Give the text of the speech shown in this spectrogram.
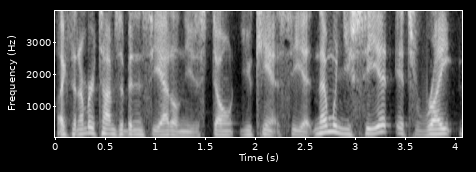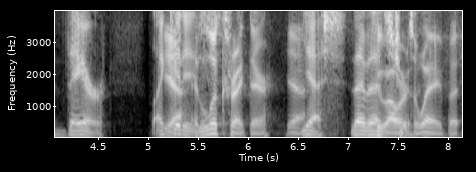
Like the number of times I've been in Seattle and you just don't, you can't see it. And then when you see it, it's right there. Like it is. It looks right there. Yeah, Yes, that, two that's hours true. away, but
